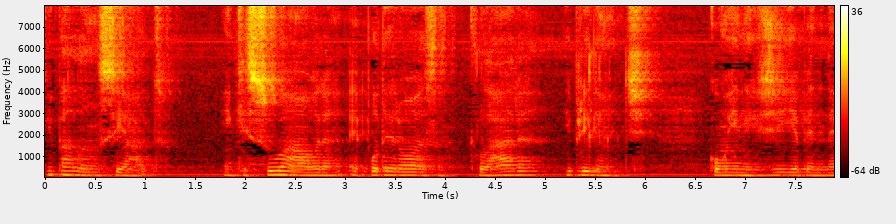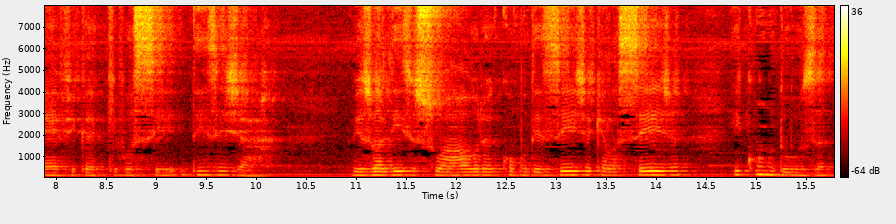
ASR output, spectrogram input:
e balanceado, em que sua aura é poderosa, clara e brilhante, com a energia benéfica que você desejar. Visualize sua aura como deseja que ela seja e conduza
